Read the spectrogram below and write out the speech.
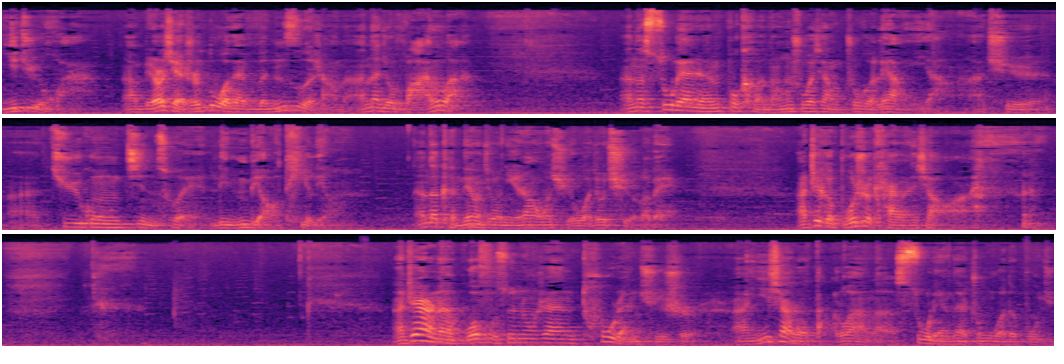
一句话，啊，而且是落在文字上的，那就完了啊！那苏联人不可能说像诸葛亮一样啊，去啊鞠躬尽瘁、临表涕零，那那肯定就你让我娶我就娶了呗！啊，这个不是开玩笑啊！啊，这样呢，国父孙中山突然去世啊，一下就打乱了苏联在中国的布局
